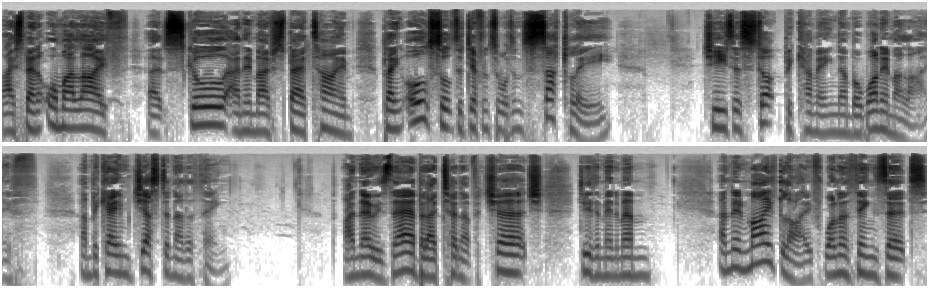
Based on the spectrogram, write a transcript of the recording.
I spent all my life at school and in my spare time playing all sorts of different sports, and subtly, Jesus stopped becoming number one in my life and became just another thing. I know he's there, but I turn up for church, do the minimum. And in my life, one of the things that,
